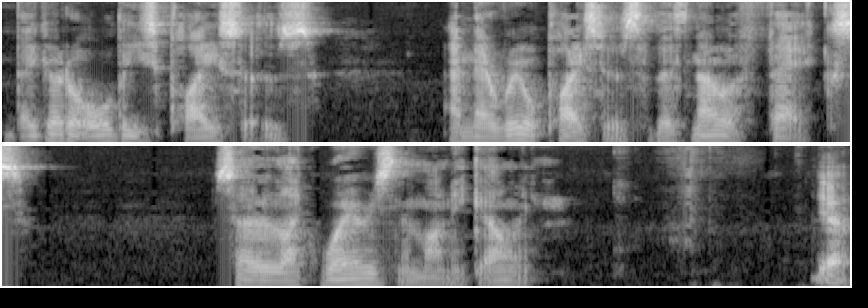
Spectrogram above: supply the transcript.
they go to all these places, and they're real places. So there's no effects. So, like, where is the money going? Yeah,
